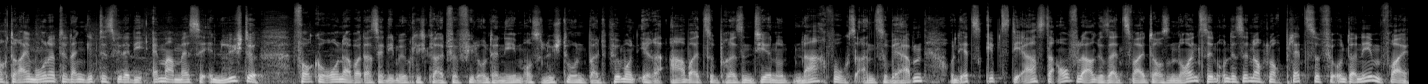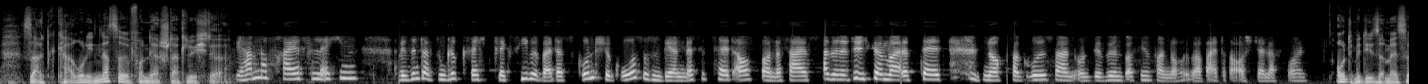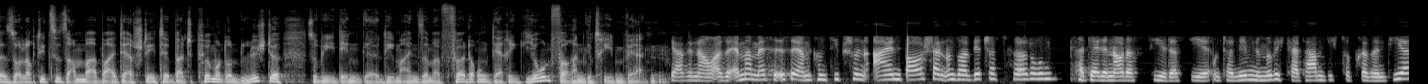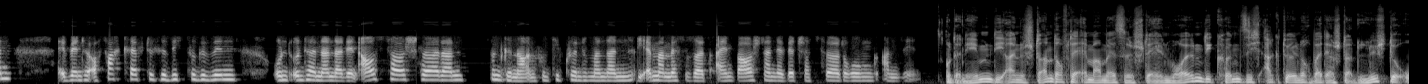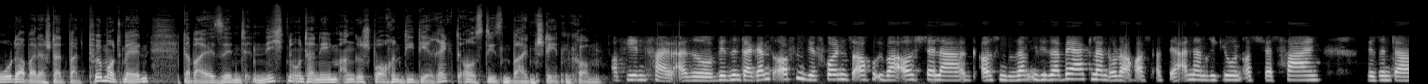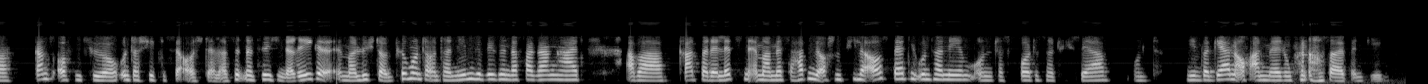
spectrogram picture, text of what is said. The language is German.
noch drei Monate, dann gibt es wieder die Emma-Messe in Lüchte. Vor Corona war das ja die Möglichkeit für viele Unternehmen aus Lüchte und Bad Pyrmont ihre Arbeit zu präsentieren und Nachwuchs anzuwerben. Und jetzt gibt es die erste Auflage seit 2019 und es sind auch noch Plätze für Unternehmen frei, sagt Caroline Nasse von der Stadt Lüchte. Wir haben noch freie Flächen. Wir sind da zum Glück recht flexibel, weil das Grundstück groß ist und wir ein Messezelt aufbauen. Das heißt, also natürlich können wir das Zelt noch vergrößern und wir würden uns auf jeden Fall noch über weitere Aussteller freuen. Und mit dieser Messe soll auch die Zusammenarbeit der Städte Bad Pyrmont und Lüchte sowie den, die gemeinsame Förderung der Region vorangetrieben werden. Ja, genau. Also Emma-Messe ist ja im Prinzip schon ein Baustein unserer Wirtschaftsförderung. Es hat ja genau das Ziel, dass die Unternehmen eine Möglichkeit haben, sich zu präsentieren, eventuell auch Fachkräfte für sich zu gewinnen und untereinander den Austausch fördern. Und genau, im Prinzip könnte man dann die Emma-Messe so als ein Baustein der Wirtschaftsförderung ansehen. Unternehmen, die einen Stand auf der Emma-Messe stellen wollen, die können sich aktuell noch bei der Stadt Lüchte oder bei der Stadt Bad Pyrmont melden. Dabei sind nicht nur Unternehmen angesprochen, die direkt aus diesen beiden Städten kommen. Auf jeden Fall. Also wir sind da ganz offen. Wir freuen uns auch über Aussteller aus dem gesamten Weserbergland oder auch aus, aus der anderen Region Ostwestfalen. Wir sind da ganz offen für unterschiedlichste Aussteller. Es sind natürlich in der Regel immer Lüchter und Pyrmonter Unternehmen gewesen in der Vergangenheit. Aber gerade bei der letzten Emma-Messe hatten wir auch schon viele auswärtige Unternehmen und das freut uns natürlich sehr und nehmen wir gerne auch Anmeldungen von außerhalb entgegen.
